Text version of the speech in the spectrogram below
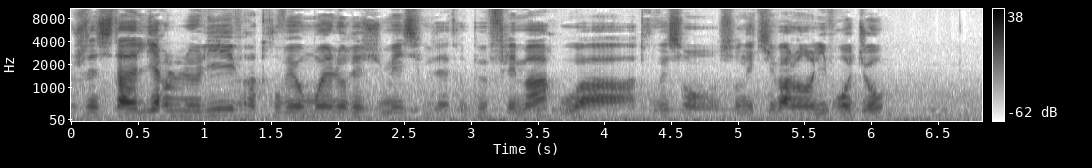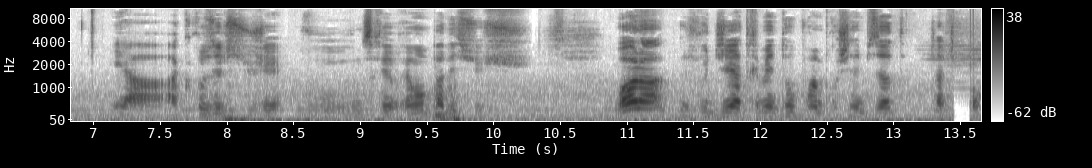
je vous incite à lire le livre, à trouver au moins le résumé si vous êtes un peu flemmard ou à, trouver son, équivalent en livre audio et à, creuser le sujet. vous ne serez vraiment pas déçus. Voilà, je vous dis à très bientôt pour un prochain épisode. Ciao, ciao.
